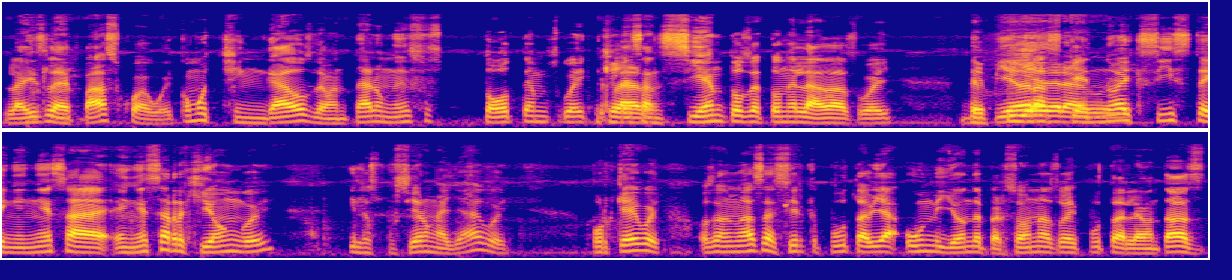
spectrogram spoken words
la isla de Pascua, güey. ¿Cómo chingados levantaron esos tótems, güey, que Claro. pesan cientos de toneladas, güey? De, De piedras piedra, que güey. no existen en esa, en esa región, güey. Y los pusieron allá, güey. ¿Por qué, güey? O sea, me vas a decir que puta había un millón de personas, güey. Puta, levantabas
